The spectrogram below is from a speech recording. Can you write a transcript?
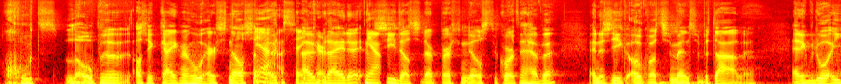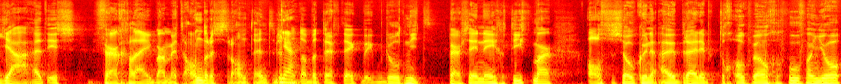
goed lopen. Als ik kijk naar hoe er snel ze Ja, uit- zeker. uitbreiden... Ja. ik zie dat ze daar personeelstekorten hebben. En dan zie ik ook wat ze mensen betalen. En ik bedoel, ja, het is vergelijkbaar met de andere strandtenten. Dus Ja. wat dat betreft, ik, ik bedoel het niet per se negatief... maar als ze zo kunnen uitbreiden, heb ik toch ook wel een gevoel van... joh,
